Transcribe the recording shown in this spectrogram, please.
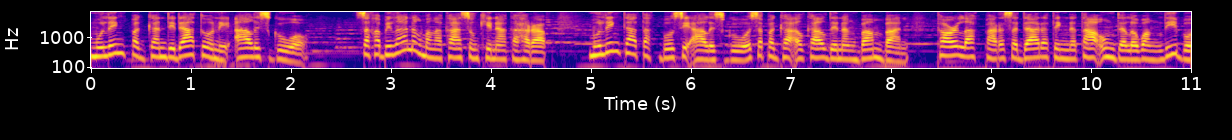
muling pagkandidato ni Alice Guo. Sa kabila ng mga kasong kinakaharap, muling tatakbo si Alice Guo sa pagkaalkalde ng Bamban, Tarlac para sa darating na taong 2025.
